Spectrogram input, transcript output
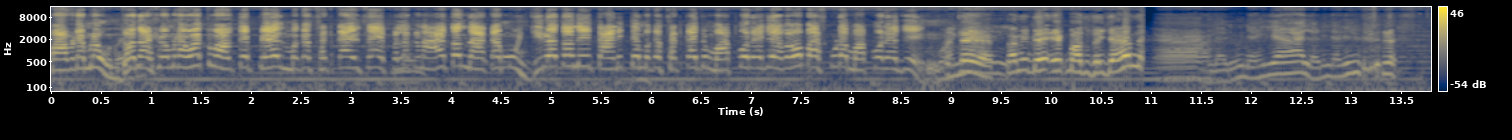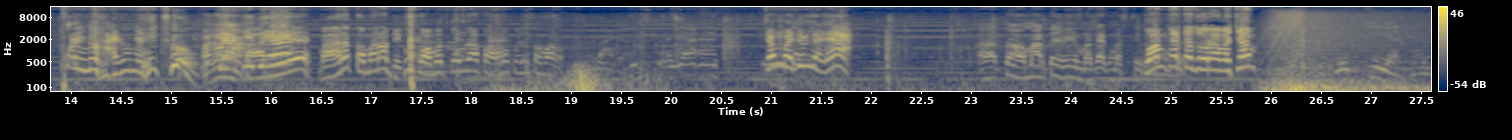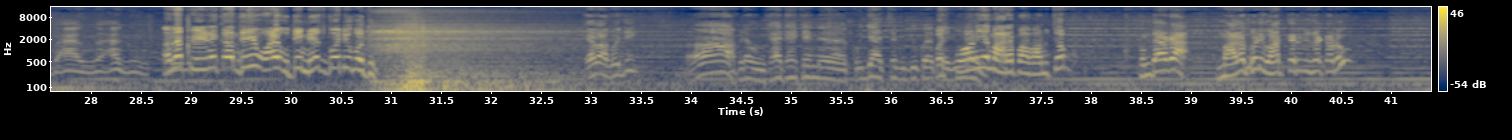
પાવડે હમણાં ઊંધો હમણાં તું આવતે પેલ મગજ છટકાયું છે. પેલા કણ તો નાકા હું રહ્યો તો ને તાણી તે મગજ છટકાય છે માપો રહેજે. હવે બાસ્કુડા રહેજે. એટલે તમે બે એક બાજુ થઈ જાય એમ ને? લડ્યું નહીં લ્યા લડી લડી. કોઈનું હારું નહીં છું. મારે તમારા ભેગું કોમ જ કરું આ પાવડો પડ્યો તમારો. ચમ મજૂર લડ્યા હા તો અમાર તો એવી મજાક મસ્તી કોમ કરતા જોર આવે ચમ. અરે પીણી કંથી હોય ઉધી મેં જ ગોડ્યું બધું. એ વાઘોજી હા. આપણે ઊંઘા થઈ છે ને કુદા છે બીજું કોઈ કર્યું કોણીએ મારે પાવાનું ચમ? ઘૂમતા મારે થોડી વાત કરવી છે કરું?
